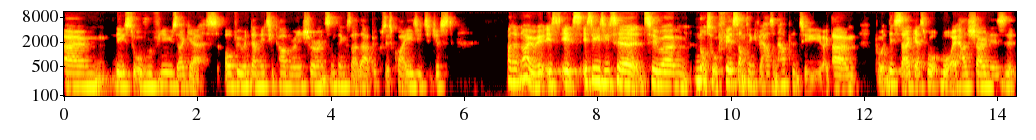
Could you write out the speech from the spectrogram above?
um, these sort of reviews, I guess, of your indemnity cover and insurance and things like that, because it's quite easy to just, I don't know, it's it's it's easy to to um, not sort of fear something if it hasn't happened to you. Um, but this, I guess, what what it has shown is that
